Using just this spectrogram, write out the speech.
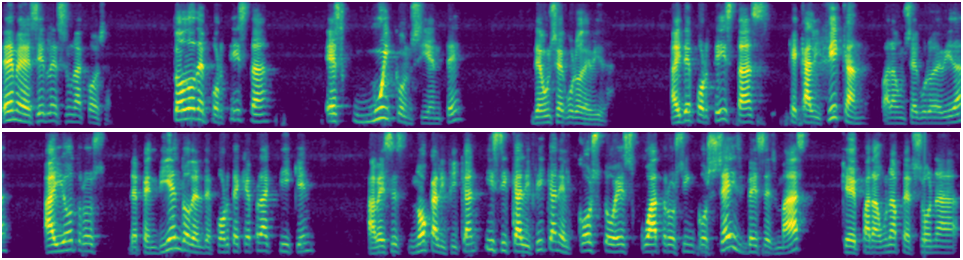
Déjenme decirles una cosa. Todo deportista es muy consciente de un seguro de vida. Hay deportistas que califican para un seguro de vida. Hay otros, dependiendo del deporte que practiquen, a veces no califican y si califican el costo es cuatro, cinco, seis veces más que para una persona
